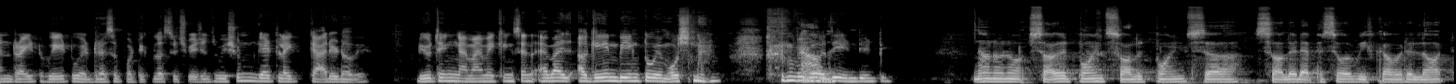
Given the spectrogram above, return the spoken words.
and right way to address a particular situation so we shouldn't get like carried away do you think am i making sense am i again being too emotional because no. the indian team No, no, no. Solid points, solid points. Uh, solid episode. We've covered a lot.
